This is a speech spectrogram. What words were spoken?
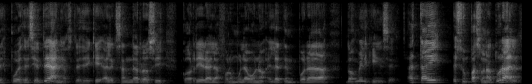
después de 7 años, desde que Alexander Rossi corriera la Fórmula 1 en la temporada 2015. Hasta ahí es un paso natural.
